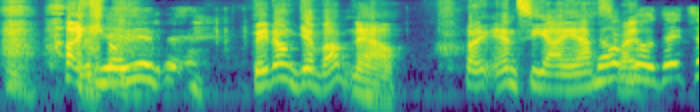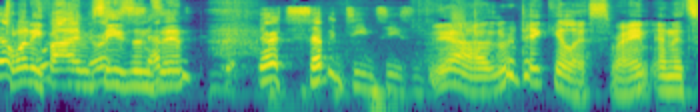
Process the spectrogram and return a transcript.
like, Yeah, yeah, they don't give up now. Like NCIS, no, right? no, that's 25 working. They're at seasons seven- They're at 17 seasons. yeah, ridiculous, right? And it's,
